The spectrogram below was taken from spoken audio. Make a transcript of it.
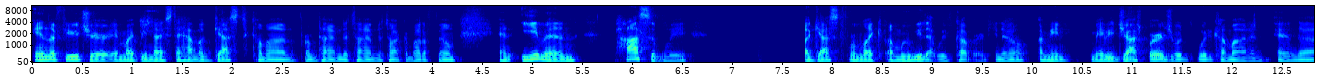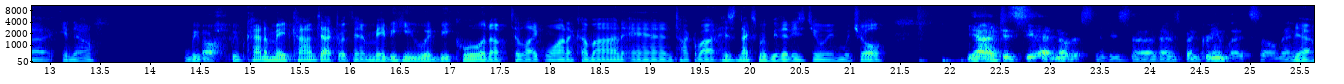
in the future it might be nice to have a guest come on from time to time to talk about a film and even possibly a guest from like a movie that we've covered you know i mean maybe josh burge would would come on and and uh you know we, Oh. we've kind of made contact with him maybe he would be cool enough to like want to come on and talk about his next movie that he's doing with joel Yeah, I did see that. Notice that he's uh, that has been greenlit. So man, Yeah.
